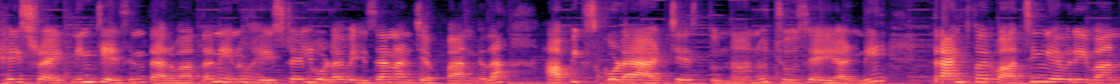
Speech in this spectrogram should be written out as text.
హెయిర్ స్ట్రైట్నింగ్ చేసిన తర్వాత నేను హెయిర్ స్టైల్ కూడా వేశానని చెప్పాను కదా. ఆ పిక్స్ కూడా యాడ్ చేస్తున్నాను. చూసేయండి. Thanks for watching every one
